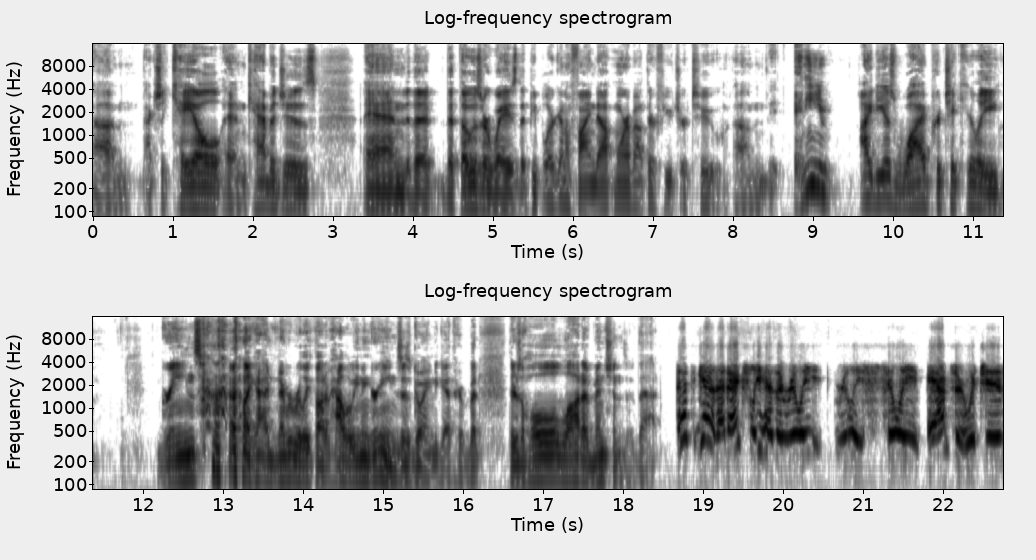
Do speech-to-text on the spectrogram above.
um, actually kale and cabbages, and that that those are ways that people are going to find out more about their future too. Um, any ideas why particularly greens? like I've never really thought of Halloween and greens as going together, but there's a whole lot of mentions of that. That yeah, that actually has a really really silly answer, which is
